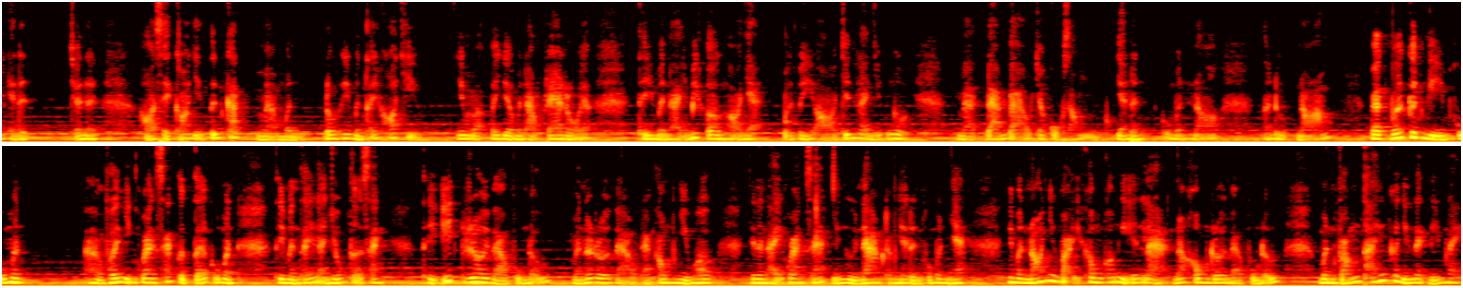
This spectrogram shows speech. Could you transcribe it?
cho gia đình. Cho nên họ sẽ có những tính cách mà mình đôi khi mình thấy khó chịu. Nhưng mà bây giờ mình học ra rồi á thì mình hãy biết ơn họ nha. Bởi vì họ chính là những người mà đảm bảo cho cuộc sống gia đình của mình nó nó được nó ấm và với kinh nghiệm của mình à, với những quan sát thực tế của mình thì mình thấy là nhóm thợ xanh thì ít rơi vào phụ nữ, mà nó rơi vào đàn ông nhiều hơn. Cho nên hãy quan sát những người nam trong gia đình của mình nha. Nhưng mình nói như vậy không có nghĩa là nó không rơi vào phụ nữ. Mình vẫn thấy có những đặc điểm này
